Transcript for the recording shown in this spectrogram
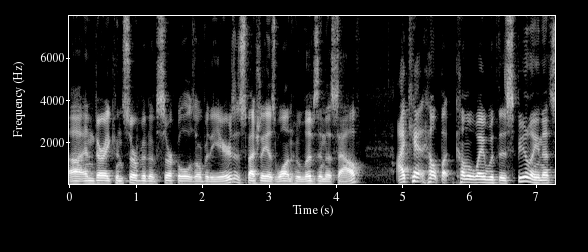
uh, in very conservative circles over the years, especially as one who lives in the South, I can't help but come away with this feeling that's,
